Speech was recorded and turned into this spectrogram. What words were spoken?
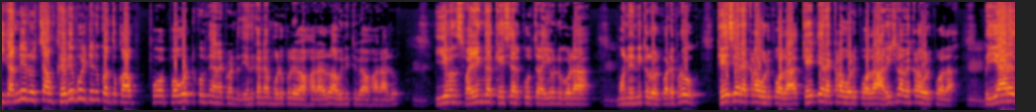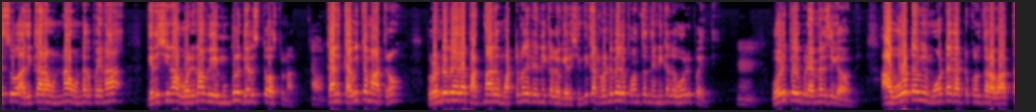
ఇదన్నీ రుచి ఆమె క్రెడిబిలిటీని కొంత పోగొట్టుకుంది అనేటువంటిది. ఎందుకంటే ముడుపుల వ్యవహారాలు అవినీతి వ్యవహారాలు. ఈవెన్ స్వయంగా కేసీఆర్ కూతురు అయ్యుండి కూడా మొన్న ఎన్నికలు ఓడిపోయాడు ఇప్పుడు కేసీఆర్ ఎక్కడ ఓడిపోలా కేటీఆర్ ఎక్కడ ఓడిపోలా హరీష్ రావు ఎక్కడ ఓడిపోలా ఉమ్, బీఆర్ఎస్ అధికారం ఉన్నా ఉండకపోయినా గెలిచినా ఓడినా వీ ముగ్గురు గెలుస్తూ వస్తున్నారు. కానీ కవిత మాత్రం రెండు వేల పద్నాలుగు మొట్టమొదటి ఎన్నికల్లో గెలిచింది. కానీ రెండు వేల పంతొమ్మిది ఎన్నికల్లో ఓడిపోయింది. ఓడిపోయి ఇప్పుడు ఎమ్మెల్సీగా ఉంది. ఆ ఓటమి మూట కట్టుకున్న తర్వాత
